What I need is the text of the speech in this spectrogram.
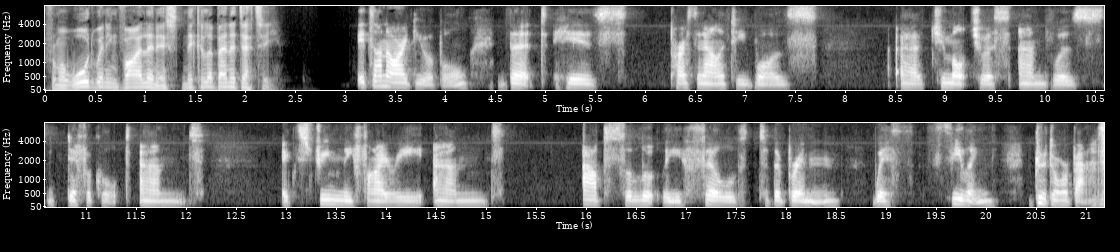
from award winning violinist Nicola Benedetti. It's unarguable that his personality was uh, tumultuous and was difficult and extremely fiery and absolutely filled to the brim with feeling, good or bad.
